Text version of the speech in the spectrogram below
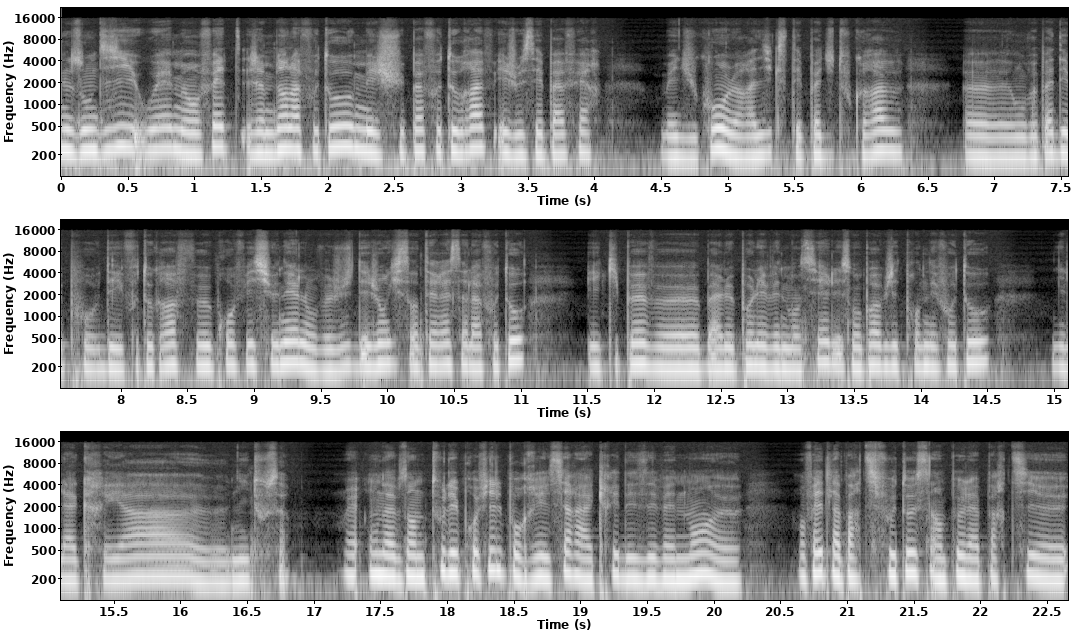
nous ont dit Ouais, mais en fait, j'aime bien la photo, mais je suis pas photographe et je sais pas faire. Mais du coup, on leur a dit que c'était pas du tout grave. Euh, on veut pas des, pro- photographes euh, professionnels, on veut juste des gens qui s'intéressent à la photo et qui peuvent, euh, bah, le pôle événementiel, ils sont pas obligés de prendre des photos, ni la créa, euh, ni tout ça. Ouais, on a besoin de tous les profils pour réussir à créer des événements. en fait, la partie photo, c'est un peu la partie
